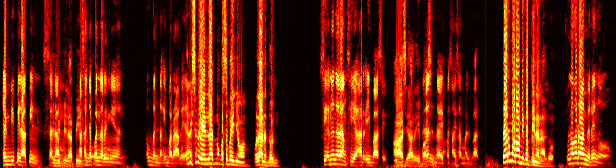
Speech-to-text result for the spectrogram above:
MVP Lapil. Sa Dam. MVP Lapil, Nasa Japan na rin oo. ngayon. Ang bandang Ibaraki. ibig yata. sabihin, lahat ng kasabay nyo, wala na doon. Si ano na lang, si RA Base. Ah, si RA Base. Ayan, dahil pa sa Malbar. Pero marami kang pinanalo. Wala karami rin, oo.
